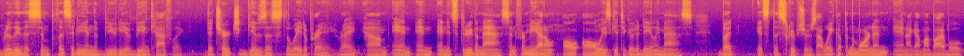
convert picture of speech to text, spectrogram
really the simplicity and the beauty of being Catholic. The church gives us the way to pray, right? Um, and and and it's through the mass. And for me, I don't all, always get to go to daily mass, but it's the scriptures. I wake up in the morning and I got my Bible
